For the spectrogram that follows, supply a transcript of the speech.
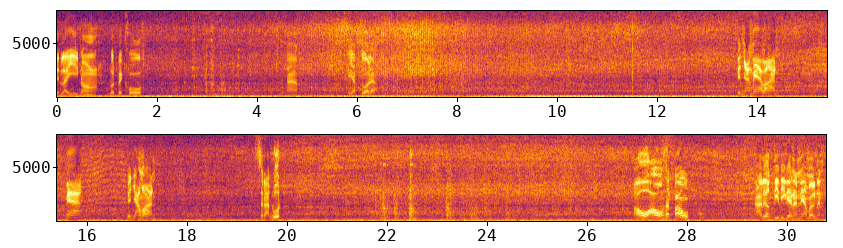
เป็นไรอีกน้อง รถแบคโคอ้าวขยับตัวแล้วเป็นยังแม่บ้างหันแม่ เป็นยังบ้างหันสลักรถเอาเอาท่านเปาาเรื่องติดอีกได้อน่ะแน่เบิ่งนั่น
